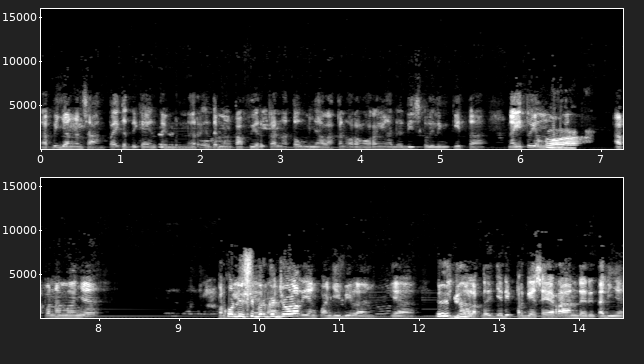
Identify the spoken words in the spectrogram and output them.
Tapi jangan sampai ketika ente benar ente mengkafirkan atau menyalahkan orang-orang yang ada di sekeliling kita. Nah itu yang membuat apa namanya kondisi bergejolak. yang Panji bilang. Ya bergejolak dari jadi pergeseran dari tadinya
